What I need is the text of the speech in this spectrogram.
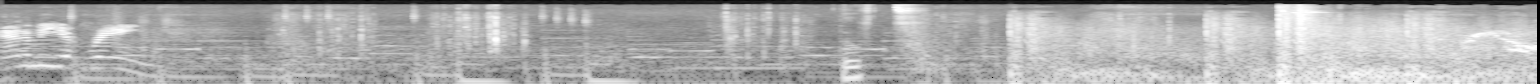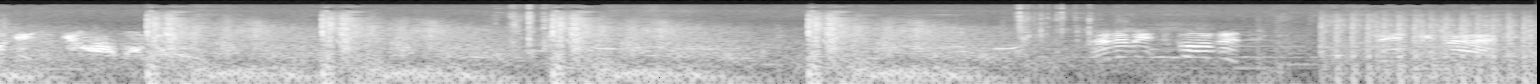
Enemy at range. Nope. Enemy spotted. Changing back.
